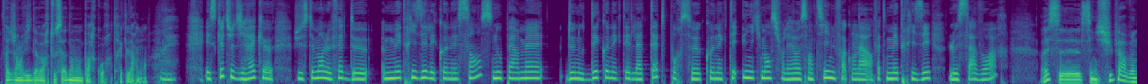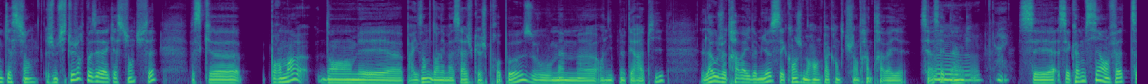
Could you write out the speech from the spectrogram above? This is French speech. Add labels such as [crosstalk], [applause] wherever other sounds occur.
en fait, j'ai envie d'avoir tout ça dans mon parcours, très clairement. Ouais. Est-ce que tu dirais que justement le fait de maîtriser les connaissances nous permet de nous déconnecter de la tête pour se connecter uniquement sur les ressentis une fois qu'on a en fait maîtrisé le savoir? Ouais, c'est, c'est une super bonne question. Je me suis toujours posé la question, tu sais, parce que pour moi, dans mes, euh, par exemple, dans les massages que je propose ou même euh, en hypnothérapie, là où je travaille le mieux, c'est quand je me rends pas compte que je suis en train de travailler. C'est assez mmh, dingue. Ouais. C'est, c'est comme si en fait,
